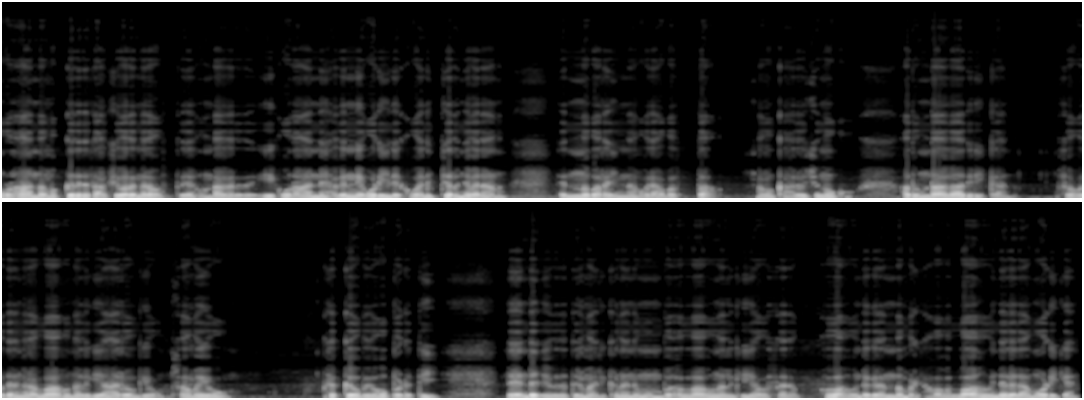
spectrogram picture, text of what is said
ഖുർആൻ നമുക്കെതിരെ സാക്ഷി പറയുന്നൊരവസ്ഥ ഉണ്ടാകരുത്. ഈ ഖുർആനെ അഗന്യകോടിയിലേക്ക് വലിച്ചെറിഞ്ഞവനാണ് എന്ന് പറയുന്ന ഒരവസ്ഥ നമുക്ക് ആലോചിച്ച് നോക്കൂ. അതുണ്ടാകാതിരിക്കാൻ സഹോദരങ്ങൾ അള്ളാഹു നൽകിയ ആരോഗ്യവും സമയവും ഒക്കെ ഉപയോഗപ്പെടുത്തി എന്റെ ജീവിതത്തിൽ മരിക്കുന്നതിന് മുമ്പ് അള്ളാഹു നൽകിയ അവസരം അള്ളാഹുവിന്റെ ഗ്രന്ഥം പഠിക്കാൻ അള്ളാഹുവിന്റെ കലാമം പഠിക്കാൻ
